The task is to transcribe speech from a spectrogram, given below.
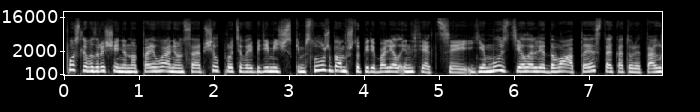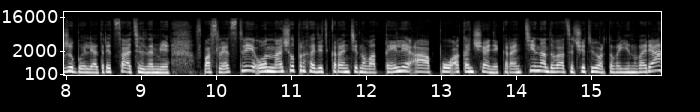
После возвращения на Тайвань он сообщил противоэпидемическим службам, что переболел инфекцией. Ему сделали два теста, которые также были отрицательными. Впоследствии он начал проходить карантин в отеле, а по окончании карантина 24 января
